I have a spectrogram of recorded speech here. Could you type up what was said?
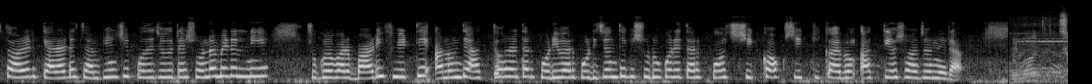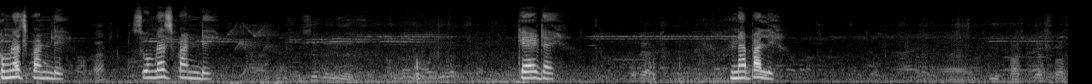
স্তরের ক্যারাটে চ্যাম্পিয়নশিপ প্রতিযোগিতায় সোনা মেডেল নিয়ে শুক্রবার বাড়ি ফিরতে আনন্দে আত্মহারা তার পরিবার পরিজন থেকে শুরু করে তার কোচ, শিক্ষক, শিক্ষিকা এবং আত্মীয় স্বজনেরা। সোমরাজ পান্ডে। সোমরাজ ক্যারাটায় নেপালে। ফার্স্ট ক্লাস পাস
